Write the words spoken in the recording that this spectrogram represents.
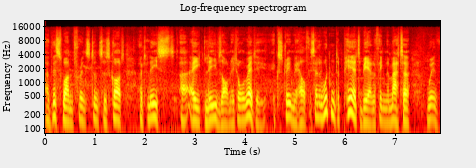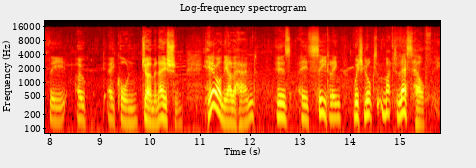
Uh, this one, for instance, has got at least uh, eight leaves on it already, extremely healthy. So there wouldn't appear to be anything the matter with the oak acorn germination. Here, on the other hand, is a seedling which looks much less healthy.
